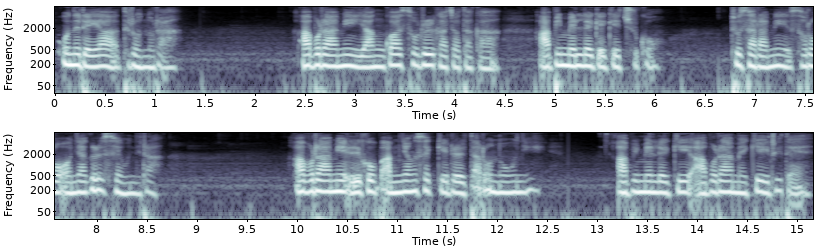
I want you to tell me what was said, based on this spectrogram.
오늘에야 들었노라. 아브라함이 양과 소를 가져다가 아비멜렉에게 주고 두 사람이 서로 언약을 세우니라. 아브라함이 일곱 암양 새끼를 따로 놓으니 아비멜렉이 아브라함에게 이르되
